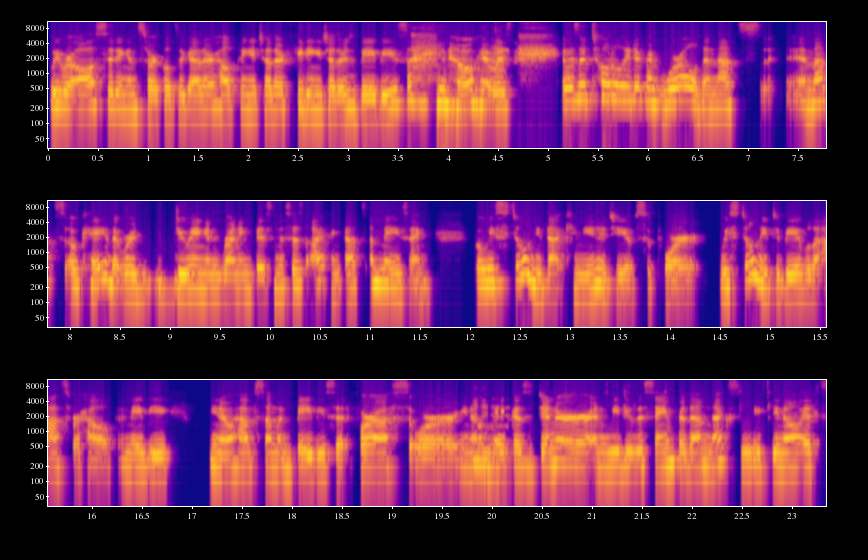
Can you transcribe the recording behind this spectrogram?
We were all sitting in circle together, helping each other, feeding each other's babies. you know, it was, it was a totally different world, and that's, and that's okay that we're doing and running businesses. I think that's amazing, but we still need that community of support we still need to be able to ask for help and maybe you know have someone babysit for us or you know mm-hmm. make us dinner and we do the same for them next week you know it's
